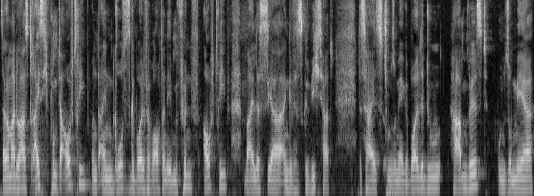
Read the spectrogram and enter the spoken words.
sagen wir mal, du hast 30 Punkte Auftrieb und ein großes Gebäude verbraucht dann eben fünf Auftrieb, weil es ja ein gewisses Gewicht hat. Das heißt, umso mehr Gebäude du haben willst, umso mehr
